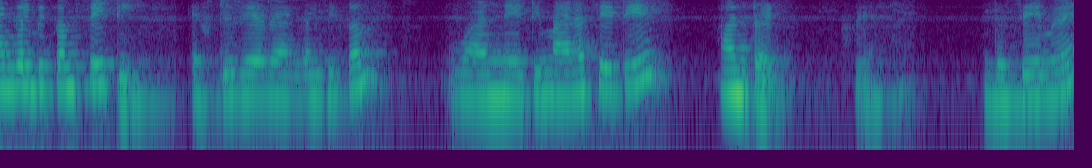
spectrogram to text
angle becomes 80 exterior angle becomes 180 minus 80 is 100 in the same way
